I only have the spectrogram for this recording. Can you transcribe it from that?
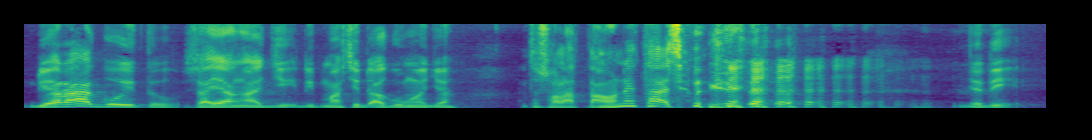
dia ragu itu. Saya ngaji di Masjid Agung aja. Itu sholat tahun ya tak gitu. Jadi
